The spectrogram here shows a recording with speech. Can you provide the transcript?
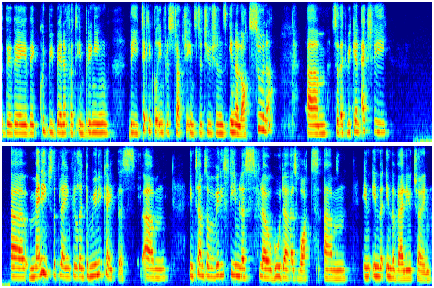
there, there, there could be benefit in bringing the technical infrastructure institutions in a lot sooner um, so that we can actually uh, manage the playing field and communicate this um, in terms of a very seamless flow, who does what um, in, in, the, in the value chain.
